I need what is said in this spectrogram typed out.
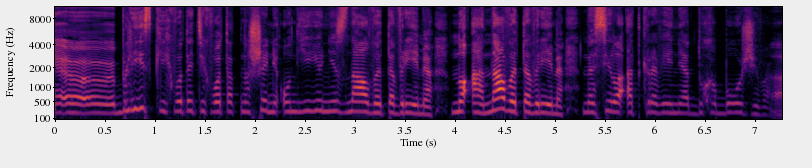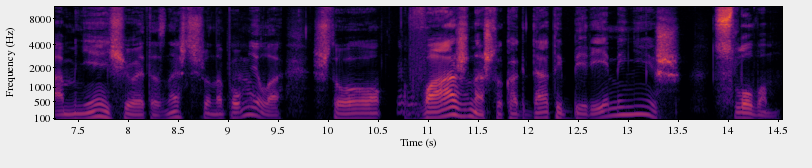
э, близких вот этих вот отношений, он ее не знал в это время, но она в это время носила откровение от Духа Божьего. А мне еще это, знаешь, что напомнило, что важно, что когда ты беременеешь словом,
